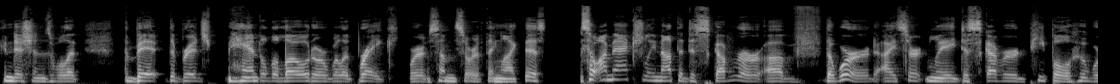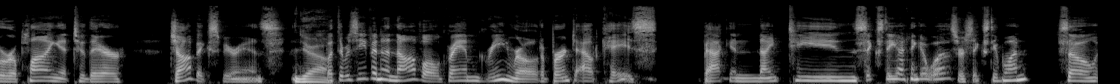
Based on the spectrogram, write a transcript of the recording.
conditions will it, the bit, the bridge handle the load or will it break or some sort of thing like this. So I'm actually not the discoverer of the word. I certainly discovered people who were applying it to their job experience. Yeah. But there was even a novel Graham Greene wrote, A Burnt Out Case, back in 1960, I think it was, or 61. So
